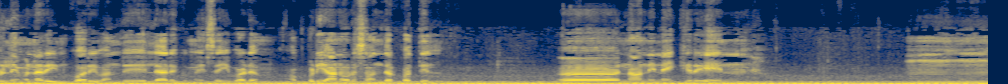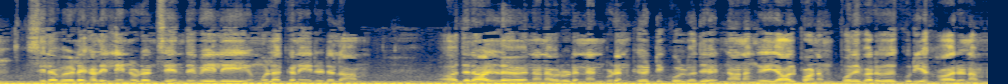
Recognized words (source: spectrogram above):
ப்ரிலிமினரி இன்கொயரி வந்து எல்லாருக்குமே செய்யப்படும் அப்படியான ஒரு சந்தர்ப்பத்தில் நான் நினைக்கிறேன் சில வேளைகளில் என்னுடன் சேர்ந்து வேலையையும் இழக்க நேரிடலாம். அதனால் நான் அவருடன் நண்புடன் கேட்டுக்கொள்வது நான் அங்கே யாழ்ப்பாணம் இப்போதை வருவதற்குரிய காரணம்.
